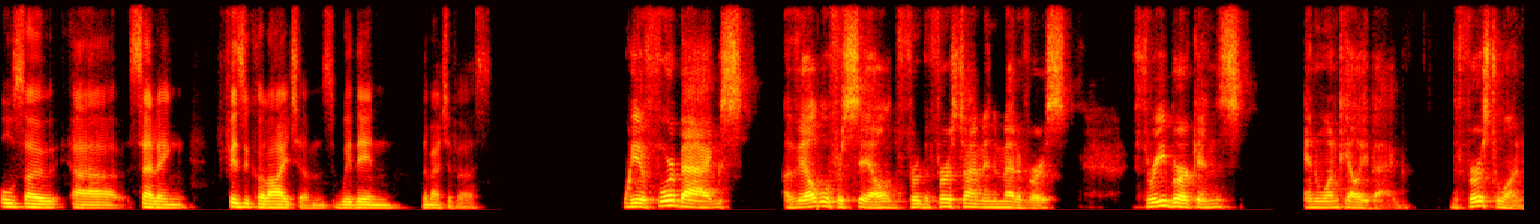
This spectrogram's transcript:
also uh, selling physical items within the metaverse. We have four bags available for sale for the first time in the metaverse three Birkins and one Kelly bag. The first one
